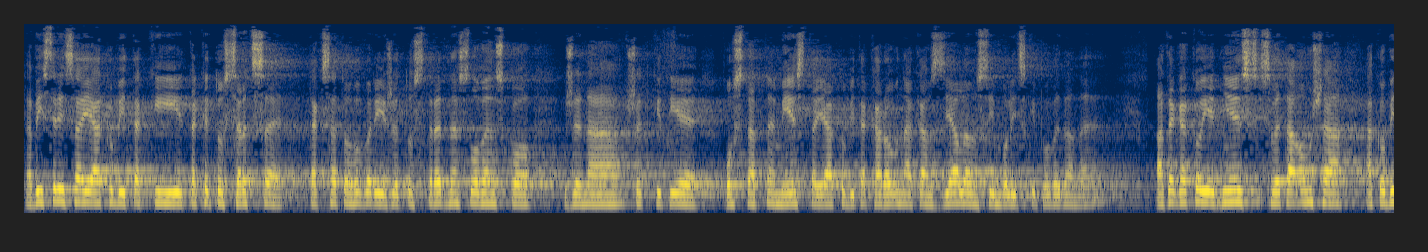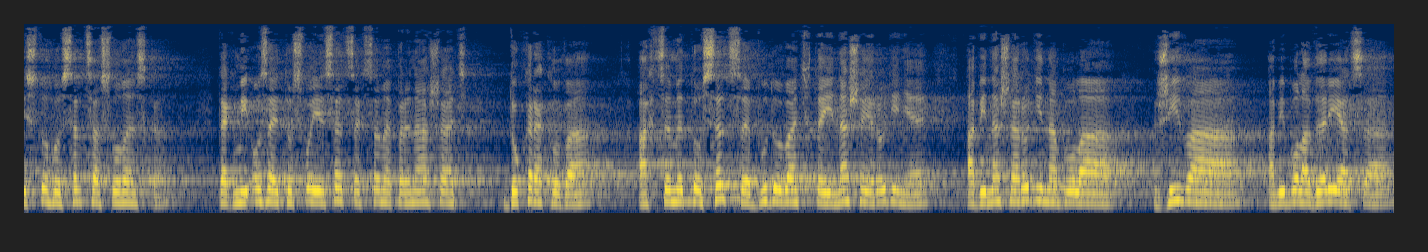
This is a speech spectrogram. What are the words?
Tá Bystrica je akoby taký, takéto srdce, tak sa to hovorí, že to stredné Slovensko, že na všetky tie ostatné miesta je akoby taká rovnaká vzdialenosť symbolicky povedané. A tak ako je dnes Sveta Omša akoby z toho srdca Slovenska, tak my ozaj to svoje srdce chceme prenášať do Krakova a chceme to srdce budovať v tej našej rodine, aby naša rodina bola živá, aby bola veriaca,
